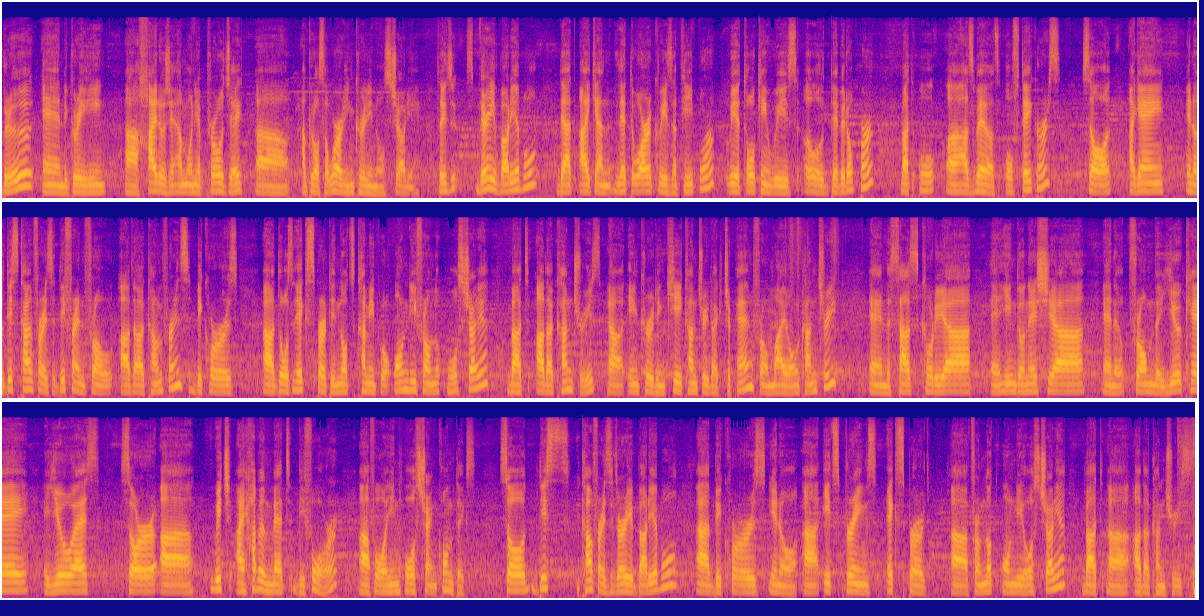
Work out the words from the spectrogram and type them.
blue and green uh, hydrogen ammonia project uh, across the world, including Australia. So it's very valuable that I can network with the people. We are talking with all developer, but all, uh, as well as off-takers. So again, you know, this conference is different from other conference because uh, those experts are not coming from only from Australia, but other countries, uh, including key countries like Japan, from my own country, and South Korea, and Indonesia, and from the UK, US, so uh, which I haven't met before uh, for in Australian context. So this conference is very valuable uh, because you know uh, it brings experts uh, from not only Australia but uh, other countries.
